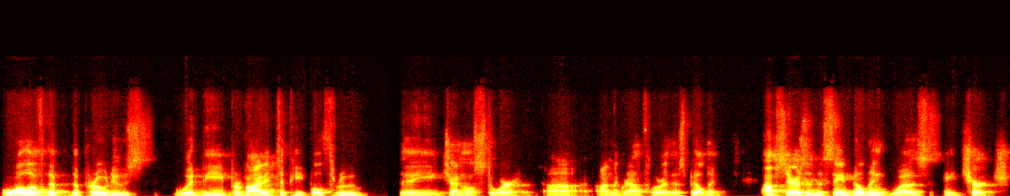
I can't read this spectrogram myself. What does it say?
All of the, the produce would be provided to people through the general store uh, on the ground floor of this building. Upstairs in the same building was a church.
